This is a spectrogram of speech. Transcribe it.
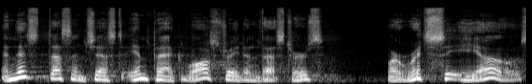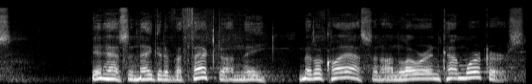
And this doesn't just impact Wall Street investors or rich CEOs, it has a negative effect on the middle class and on lower income workers.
